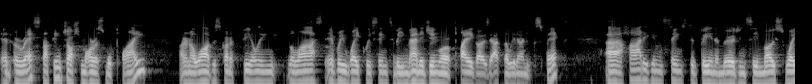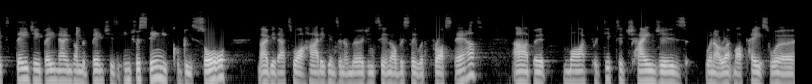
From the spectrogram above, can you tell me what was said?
an arrest. I think Josh Morris will play. I don't know why. I've just got a feeling the last every week we seem to be managing or a player goes out that we don't expect. Uh, Hartigan seems to be an emergency most weeks. DGB named on the bench is interesting. It could be sore. Maybe that's why Hartigan's an emergency, and obviously with Frost out. Uh, but my predicted changes when I wrote my piece were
